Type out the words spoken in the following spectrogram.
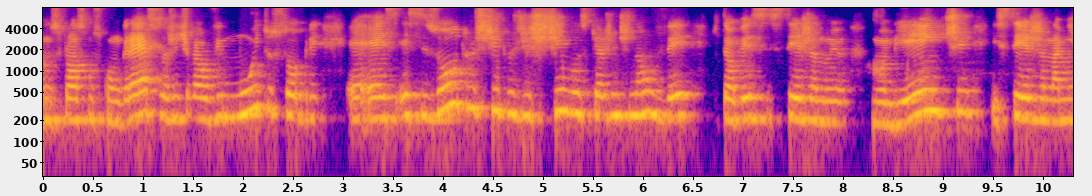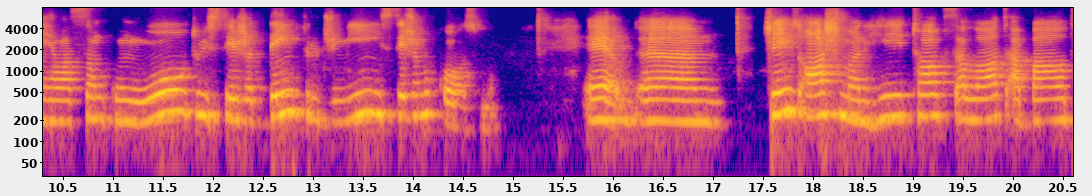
nos próximos congressos a gente vai ouvir muito sobre é, é esses outros tipos de estímulos que a gente não vê que talvez esteja no, no, ambiente, esteja na minha relação com o outro, esteja dentro de mim, esteja no cosmo. É, um, James Oshman, he talks a lot about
